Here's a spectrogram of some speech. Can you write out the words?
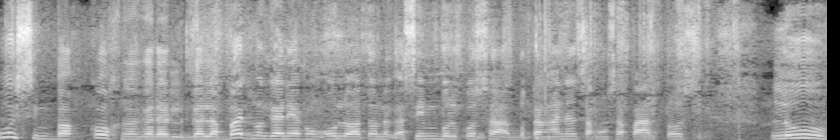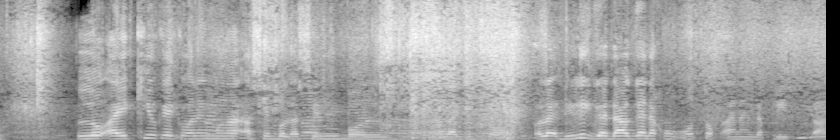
Uy, simbak ko. Nga gal- galabad man gani akong ulo atong nag-assemble ko sa butanganan sa akong sapatos. Low. Low IQ kay ko anong mga assemble-assemble. Wala gid ko. Wala, dili gadagan akong utok anang dapita.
